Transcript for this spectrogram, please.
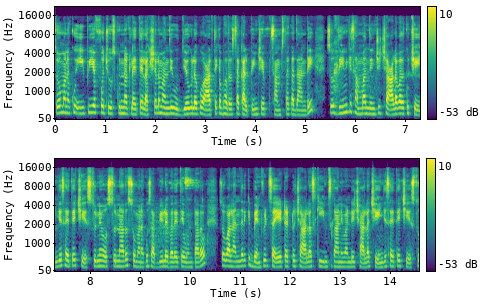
సో మనకు ఈపీఎఫ్ఓ చూసుకున్నట్లయితే లక్షల మంది ఉద్యోగులకు ఆర్థిక భరోసా కల్పించే సంస్థ కదా అండి. సో దీనికి సంబంధించి చాలా వరకు చేంజెస్ అయితే చేస్తూనే వస్తున్నారు. సో మనకు సభ్యులు ఎవరైతే ఉంటారో సో వాళ్ళందరికీ బెనిఫిట్స్ అయ్యేటట్టు చాలా స్కీమ్స్ కానివ్వండి చాలా చేంజెస్ అయితే చేస్తూ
